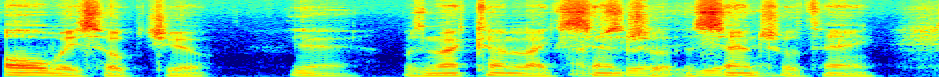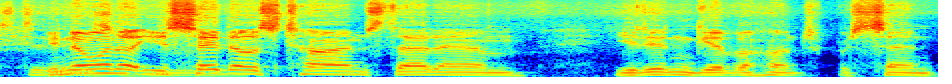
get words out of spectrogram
always hooked you. Yeah. Wasn't that kind of like central, the yeah. central thing? Still you know, when you say those times that um, you didn't give 100%.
